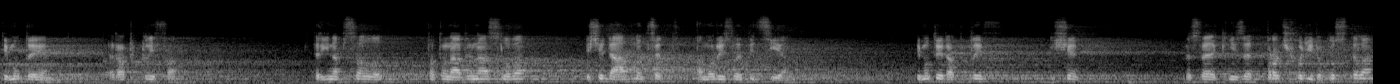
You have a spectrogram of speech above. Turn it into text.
Timoteje Radcliffa, který napsal tato nádherná slova ještě dávno před Amoris Leticia. Timothy Radcliffe píše ve své knize Proč chodit do kostela?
